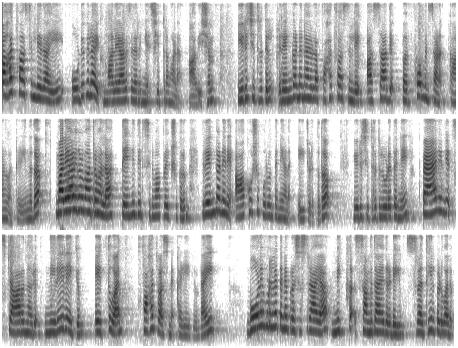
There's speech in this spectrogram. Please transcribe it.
ഫഹദ് ഫാസിലിന്റെതായി ഒടുവിലായി മലയാളത്തിലിറങ്ങിയ ചിത്രമാണ് ആവേശം. ഈ ഒരു ചിത്രത്തിൽ രംഗണ്ണനായുള്ള ഫഹദ് ഫാസിലിന്റെ അസാധ്യ പെർഫോമൻസ് ആണ് കാണുവാൻ കഴിയുന്നത്. മലയാളികൾ മാത്രമല്ല തെന്നിന്ത്യൻ സിനിമാ പ്രേക്ഷകരും രംഗണ്ണനെ ആഘോഷപൂർവം തന്നെയാണ് ഏറ്റെടുത്തത്. ഈ ഒരു ചിത്രത്തിലൂടെ തന്നെ പാൻ ഇന്ത്യൻ സ്റ്റാർ എന്ന ഒരു നിലയിലേക്കും എത്തുവാൻ ഫഹദ് ഫാസിന് കഴിയുകയുണ്ടായി. ബോളിവുഡിലെ തന്നെ പ്രശസ്തരായ മിക്ക സംവിധായകരുടെയും ശ്രദ്ധയിൽപ്പെടുവാനും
